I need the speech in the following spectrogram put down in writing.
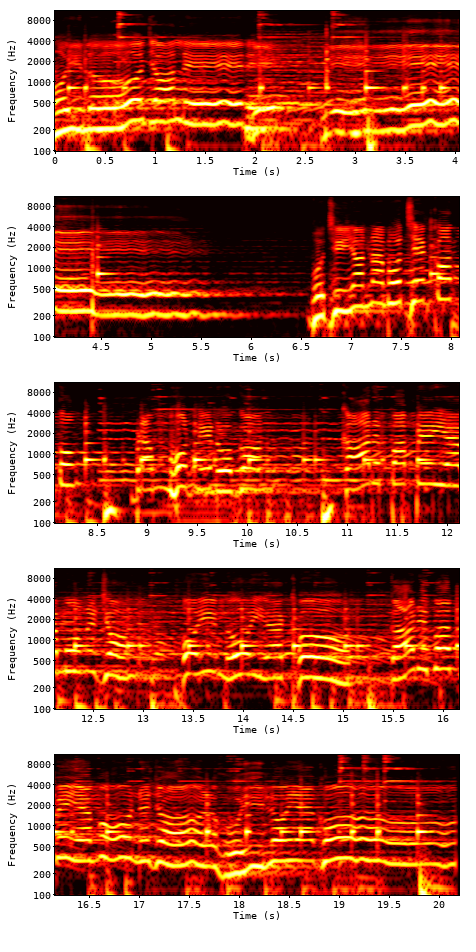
হইল জলের বুঝিয়া না বোঝে কত ব্রাহ্মণের গণ। কার পাপে এমন জন হইল এখন? কার পাপে এমন জল হইল এখন?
